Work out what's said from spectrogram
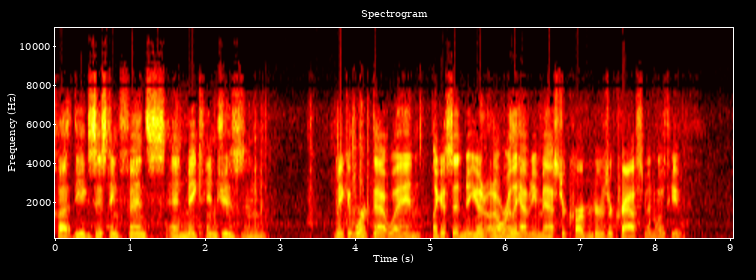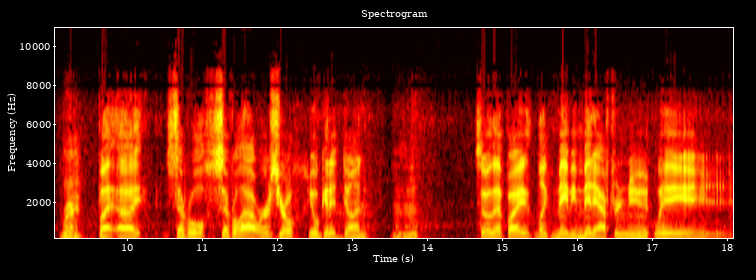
cut the existing fence and make hinges and make it work that way. And like I said, you don't really have any master carpenters or craftsmen with you, Right. but uh, several several hours you'll you'll get it done. hmm So that by like maybe mid afternoon. Wait.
